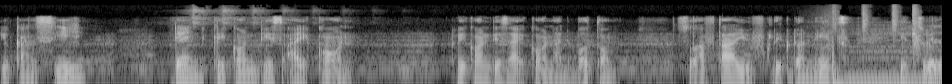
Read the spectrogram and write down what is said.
You can see. Then click on this icon. Click on this icon at the bottom. So after you've clicked on it it will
